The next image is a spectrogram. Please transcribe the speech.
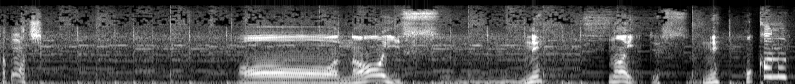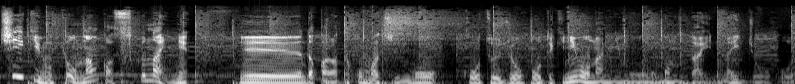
タコ町。あー、ないっすね。ないですね。他の地域も今日なんか少ないね。えー、だからタコ町も交通情報的にも何にも問題ない情報で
